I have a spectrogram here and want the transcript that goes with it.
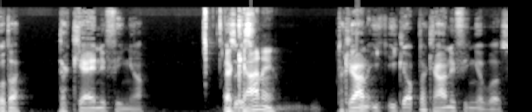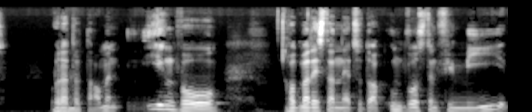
Oder der kleine Finger. Der Also es- Kleine. Der kleine, ich, ich glaube, der kleine Finger war's. Oder Mhm. der Daumen. Irgendwo hat man das dann nicht so gedacht. Und was dann für mich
